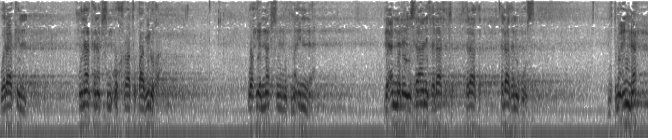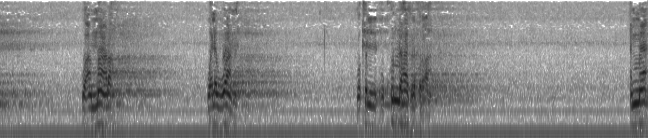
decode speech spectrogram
ولكن هناك نفس أخرى تقابلها وهي النفس المطمئنة. لأن للإنسان ثلاثة ثلاثة ثلاثة نفوس. مطمئنة وأمارة ولوامة. وكل وكلها في القرآن. أما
